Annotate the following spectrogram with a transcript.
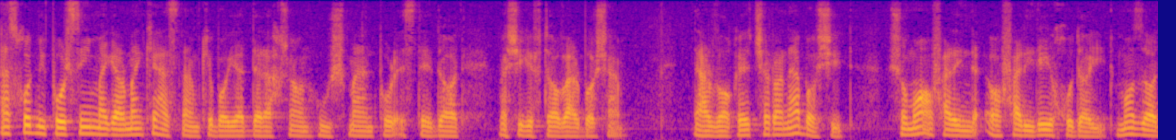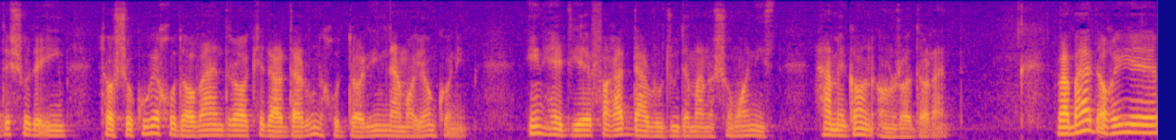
از خود می‌پرسیم مگر من که هستم که باید درخشان هوشمند پر استعداد و شگفتآور باشم؟ در واقع چرا نباشید؟ شما آفریده خدایید. ما زاده شده ایم تا شکوه خداوند را که در درون خود داریم نمایان کنیم. این هدیه فقط در وجود من و شما نیست همگان آن را دارند. و بعد آقای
